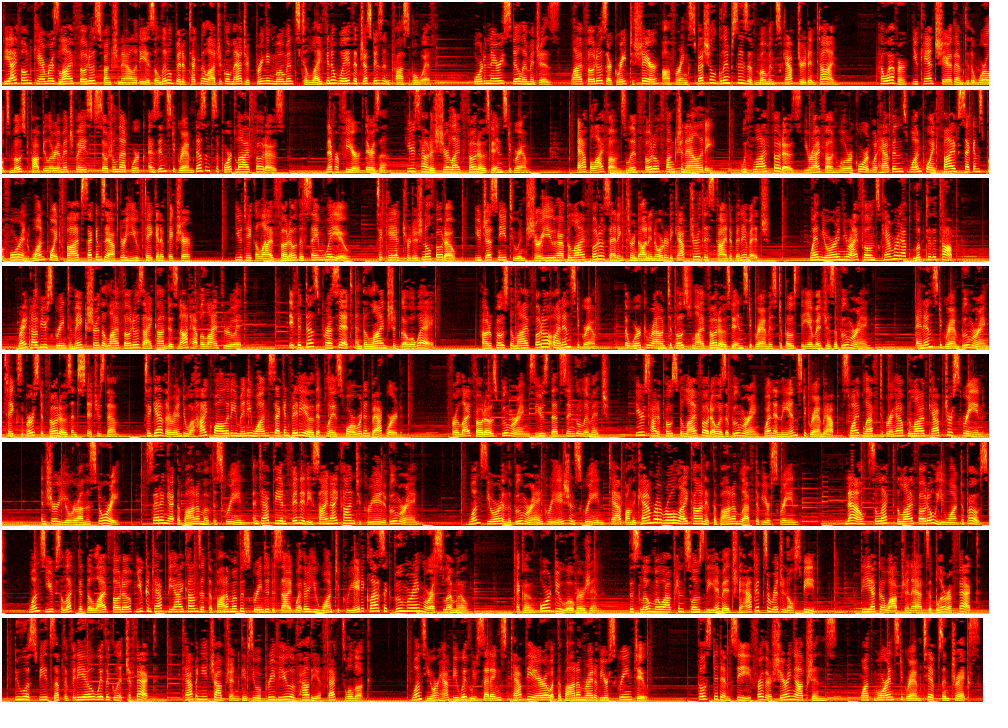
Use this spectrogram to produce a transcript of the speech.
The iPhone camera's live photos functionality is a little bit of technological magic bringing moments to life in a way that just isn't possible with ordinary still images. Live photos are great to share, offering special glimpses of moments captured in time. However, you can't share them to the world's most popular image-based social network, as Instagram doesn't support live photos. Never fear, there's a here's how to share live photos to Instagram. Apple iPhones Live Photo functionality. With live photos, your iPhone will record what happens 1.5 seconds before and 1.5 seconds after you've taken a picture. You take a live photo the same way you take a traditional photo. You just need to ensure you have the live photo setting turned on in order to capture this kind of an image. When you're in your iPhone's camera app, look to the top right of your screen to make sure the live photos icon does not have a line through it. If it does press it, and the line should go away. How to post a live photo on Instagram. The workaround to post live photos to Instagram is to post the image as a boomerang. An Instagram boomerang takes a burst of photos and stitches them together into a high-quality mini one-second video that plays forward and backward. For live photos, boomerangs use that single image. Here's how to post a live photo as a boomerang. When in the Instagram app, swipe left to bring up the live capture screen. Ensure you're on the story setting at the bottom of the screen, and tap the infinity sign icon to create a boomerang. Once you're in the boomerang creation screen, tap on the camera roll icon at the bottom left of your screen. Now, select the live photo you want to post. Once you've selected the live photo, you can tap the icons at the bottom of the screen to decide whether you want to create a classic boomerang or a slow-mo, echo, or duo version. The slow-mo option slows the image to half its original speed. The echo option adds a blur effect. Duo speeds up the video with a glitch effect. Tapping each option gives you a preview of how the effects will look. Once you're happy with your settings, tap the arrow at the bottom right of your screen to post it and see further sharing options. Want more Instagram tips and tricks?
